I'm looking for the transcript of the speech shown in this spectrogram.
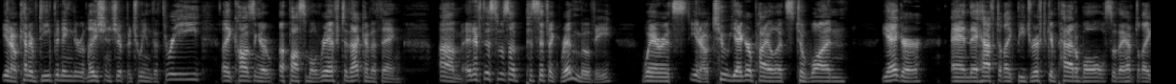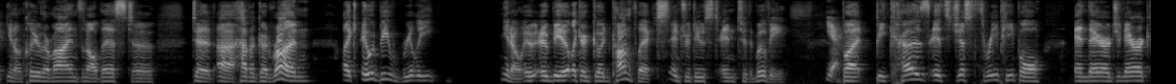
you know, kind of deepening the relationship between the three, like causing a, a possible rift to that kind of thing. Um, and if this was a Pacific Rim movie where it's, you know, two Jaeger pilots to one Jaeger and they have to like be drift compatible, so they have to like, you know, clear their minds and all this to to uh, have a good run, like it would be really you know, it, it would be like a good conflict introduced into the movie. Yeah. But because it's just three people and they're generic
